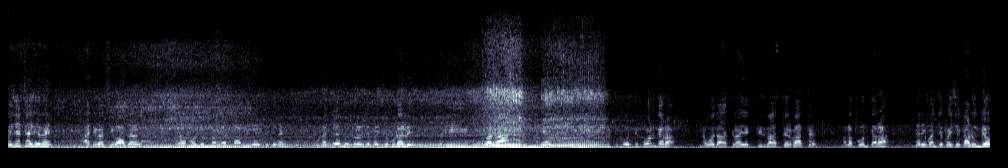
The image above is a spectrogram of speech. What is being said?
रजिस्ट्रेशन आहे. आदिवासी वादळ मजूर संघटना आपली रजिस्ट्रेशन आहे. कुणाचे मजुराचे पैसे बुडाले तरी बघा आणि फोन करा. नव्वद अकरा एकतीस बहात्तर बहात्तर. मला फोन करा गरिबांचे पैसे काढून देऊ.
